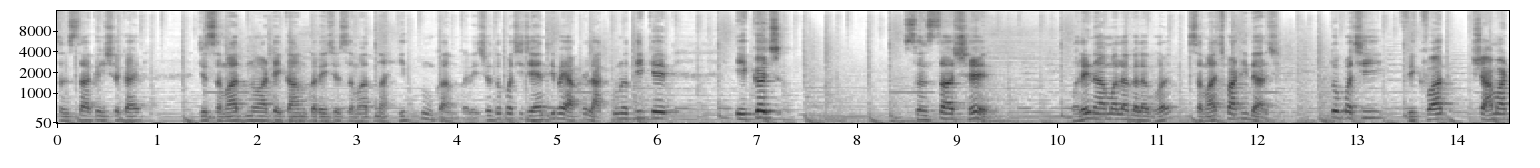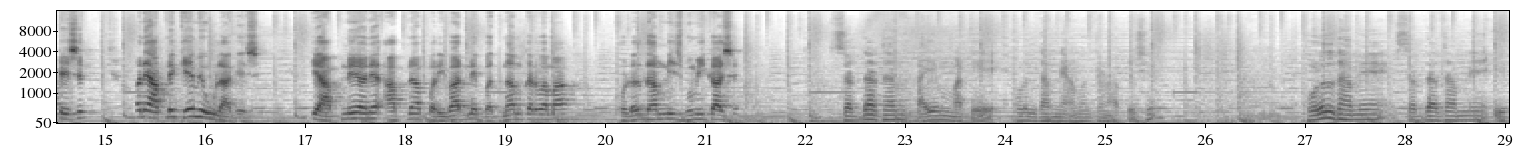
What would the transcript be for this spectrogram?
સંસ્થા કહી શકાય, જે સમાજ માટે કામ કરે છે, સમાજના હિતનું કામ કરે છે. તો પછી જયંતિભાઈ આપણે લાગતું નથી કે એક જ સંસ્થા છે? ભલે નામ અલગ અલગ હોય, સમાજ પાટીદાર છે. તો પછી વિખવાદ શા માટે છે? અને આપને કેમ એવું લાગે છે કે આપને અને આપના પરિવારને બદનામ કરવામાં ખોડલધામની જ ભૂમિકા છે? સરદારધામ કાયમ માટે ખોડલધામને આમંત્રણ આપે છે. ખોડલધામે સરદારધામને એક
